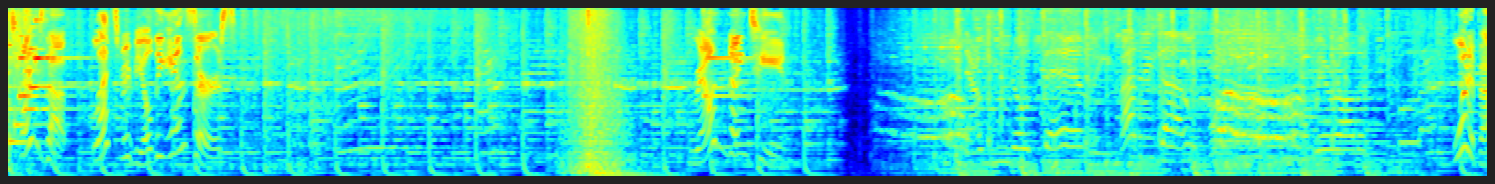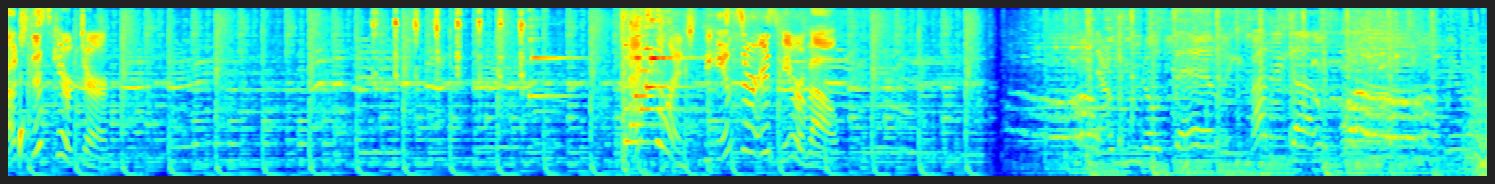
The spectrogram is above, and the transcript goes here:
Time's up! Let's reveal the answers! Round 19. You know family, madrigal. Where all the people. What about this character? Excellent! The answer is Mirabel. You know family, madrigal. Where all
